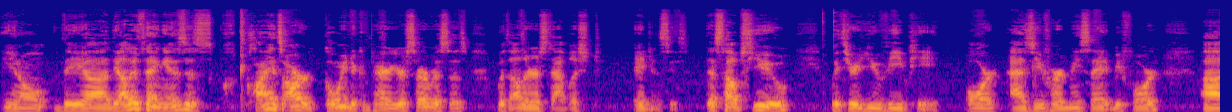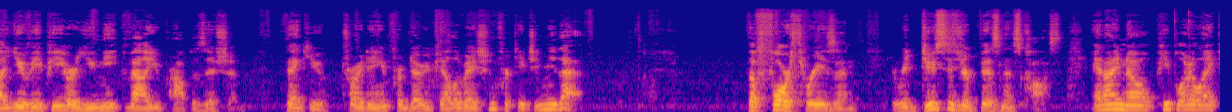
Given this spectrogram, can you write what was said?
you know, the uh, the other thing is is clients are going to compare your services with other established agencies. This helps you with your UVP, or as you've heard me say it before, uh, UVP or unique value proposition. Thank you, Troy Dean from WP Elevation, for teaching me that. The fourth reason it reduces your business cost. And I know people are like,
